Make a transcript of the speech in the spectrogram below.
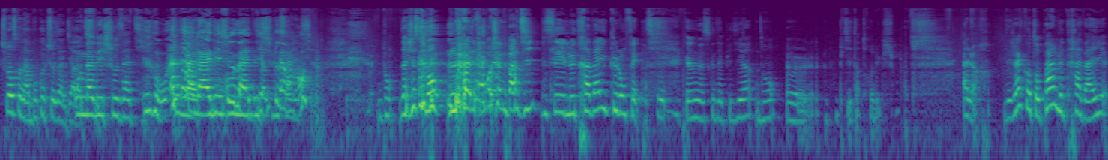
je pense qu'on a beaucoup de choses à dire. on a des choses à dire. Ouais, Ouais, on a des choses a à des dire, choses clairement. dire. Bon, bah, justement, la, la prochaine partie, c'est le travail que l'on fait. Oui. Comme ce que tu as pu dire dans euh, une petite introduction. Alors, déjà, quand on parle de travail,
